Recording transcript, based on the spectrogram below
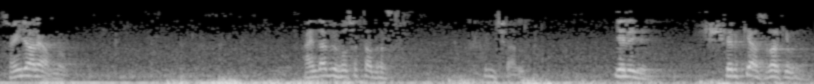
صحیح جا رہے آپ لوگ۔ آئندہ بھی ہو سکتا درس۔ ان شاء اللہ یہ لیجیے شرک اصغر کی وجہ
